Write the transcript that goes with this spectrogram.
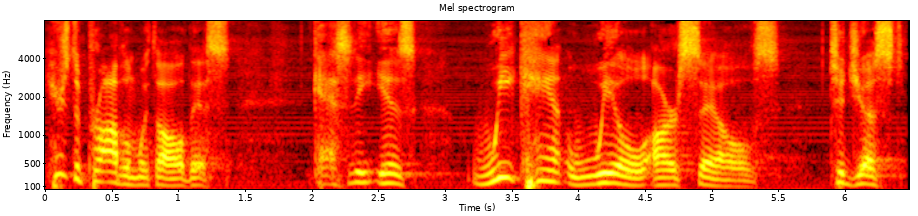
here's the problem with all this, Cassidy, is we can't will ourselves to just,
